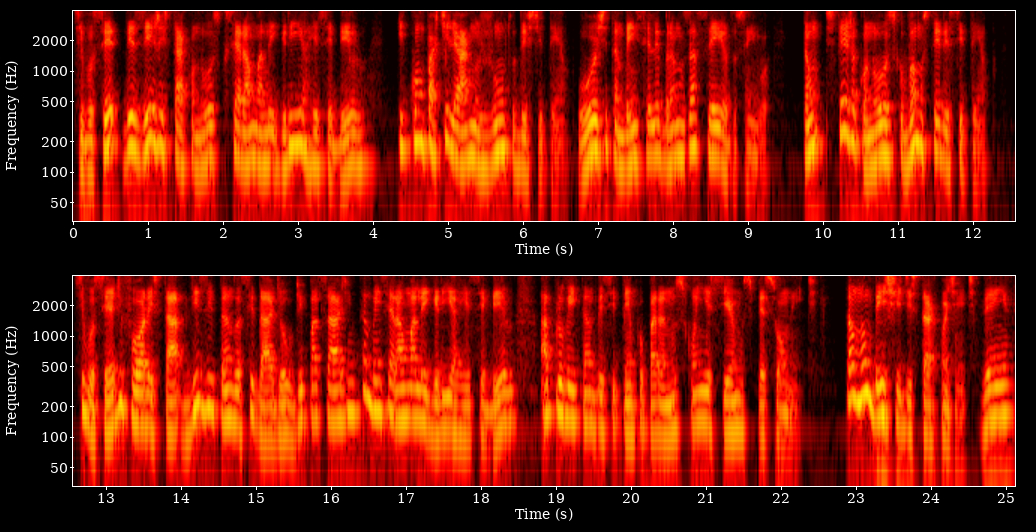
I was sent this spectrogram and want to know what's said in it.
Se você deseja estar conosco, será uma alegria recebê-lo e compartilharmos junto deste tempo. Hoje também celebramos a ceia do Senhor. Então, esteja conosco, vamos ter esse tempo. Se você é de fora, está visitando a cidade ou de passagem, também será uma alegria recebê-lo, aproveitando esse tempo para nos conhecermos pessoalmente. Então, não deixe de estar com a gente. Venha,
